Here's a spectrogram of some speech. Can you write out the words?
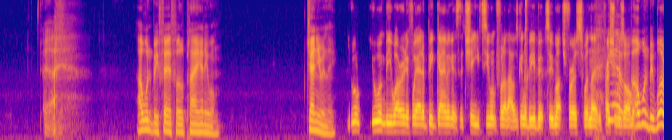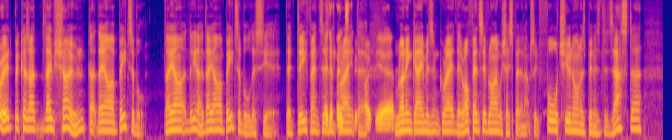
I wouldn't be fearful of playing anyone. Genuinely. You wouldn't, you wouldn't be worried if we had a big game against the Chiefs. You wouldn't feel like that was going to be a bit too much for us when the pressure Yeah, was on. But I wouldn't be worried because I, they've shown that they are beatable. They are, you know, they are beatable this year. Their defense Their isn't defense great. bit Their yeah. running game isn't great. Their offensive line, which they spent an absolute fortune on, has been a disaster.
